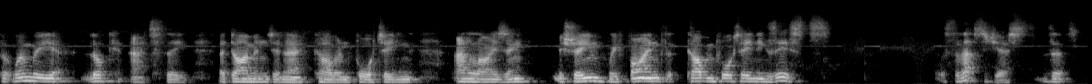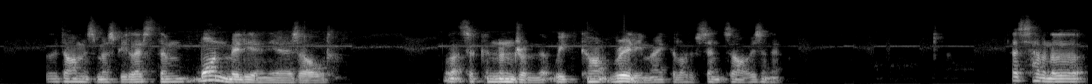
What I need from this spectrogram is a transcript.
But when we look at the a diamond in a carbon 14 analyzing machine, we find that carbon-14 exists. So that suggests that the diamonds must be less than 1 million years old. Well, that's a conundrum that we can't really make a lot of sense of, isn't it? Let's have another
